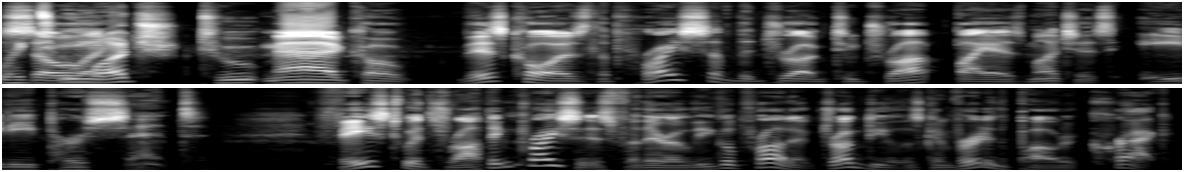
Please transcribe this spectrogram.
Like So, too like, much? Too mad coke. This caused the price of the drug to drop by as much as 80%. Faced with dropping prices for their illegal product, drug dealers converted the powder to crack,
